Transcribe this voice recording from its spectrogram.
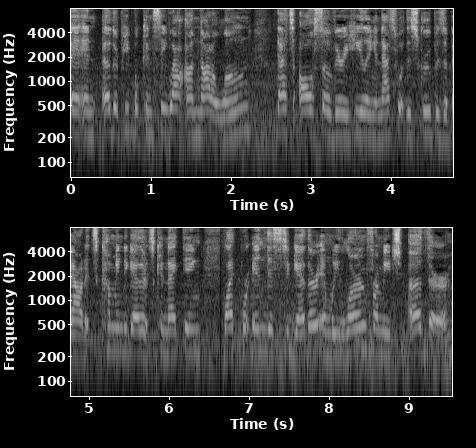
and other people can see, wow, I'm not alone. That's also very healing. And that's what this group is about. It's coming together, it's connecting like we're in this together and we learn from each other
